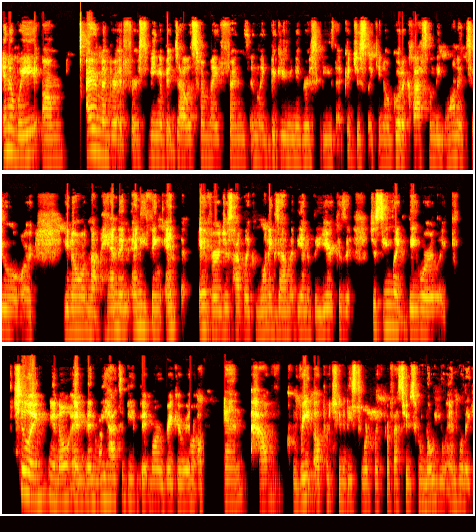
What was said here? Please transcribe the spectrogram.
in a way um, I remember at first being a bit jealous from my friends in like bigger universities that could just like, you know, go to class when they wanted to or, you know, not hand in anything and ever just have like one exam at the end of the year because it just seemed like they were like chilling, you know, and, and we had to be a bit more rigorous and have great opportunities to work with professors who know you and who like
